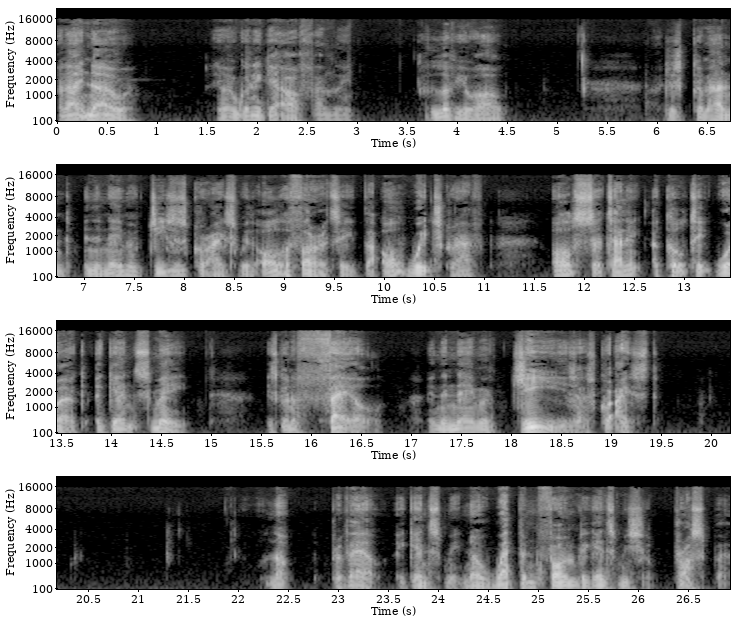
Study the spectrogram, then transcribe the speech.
and I know. Anyway, I'm going to get off, family. I love you all. Just command in the name of Jesus Christ with all authority that all witchcraft, all satanic occultic work against me is going to fail in the name of Jesus Christ. Will not prevail against me. No weapon formed against me shall prosper.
